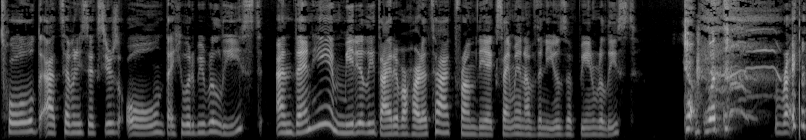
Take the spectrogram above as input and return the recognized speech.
told at 76 years old that he would be released, and then he immediately died of a heart attack from the excitement of the news of being released. What? The- Right?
